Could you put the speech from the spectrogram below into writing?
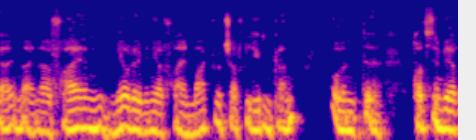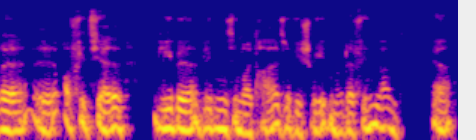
ja, in einer freien, mehr oder weniger freien Marktwirtschaft leben kann. Und äh, trotzdem wäre äh, offiziell bliebe, blieben sie neutral, so wie Schweden oder Finnland. Ja,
